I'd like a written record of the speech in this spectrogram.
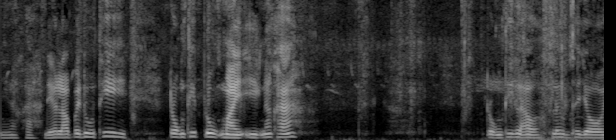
นี่นะคะ เดี๋ยวเราไปดูที่ตรงที่ปลูกใหม่อีกนะคะ ตรงที่เราเริ่มทยอย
